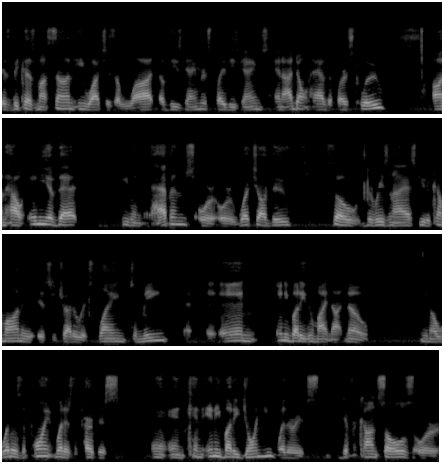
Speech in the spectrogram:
is because my son he watches a lot of these gamers play these games and I don't have the first clue on how any of that even happens or or what y'all do. So the reason I asked you to come on is, is to try to explain to me and anybody who might not know, you know, what is the point, what is the purpose, and, and can anybody join you, whether it's different consoles or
